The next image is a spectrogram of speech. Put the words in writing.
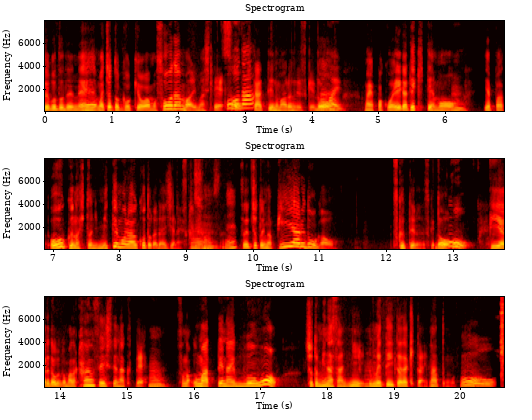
ということでね、まあ、ちょっとこう今日はもう相談もありまして来たっていうのもあるんですけど、はい。まあ、やっぱこう映画できても、うん。やっぱ多くの人に見てもらうことが大事じゃないですか。そうですね。それちょっと今 PR 動画を作ってるんですけど PR 動画がまだ完成してなくて、うん。その埋まってない部分をちょっと皆さんに埋めていただきたいなと思って、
